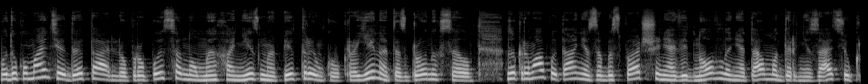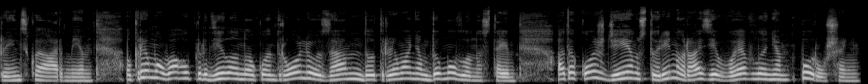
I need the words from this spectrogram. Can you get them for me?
У документі детально прописано механізми підтримки України та збройних сил, зокрема питання забезпечення, відновлення та модернізації України української армії. Окрему увагу приділено контролю за дотриманням домовленостей, а також діям сторін у разі виявлення порушень.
